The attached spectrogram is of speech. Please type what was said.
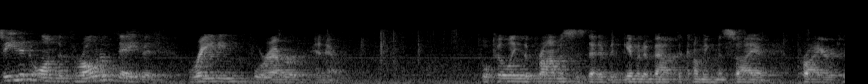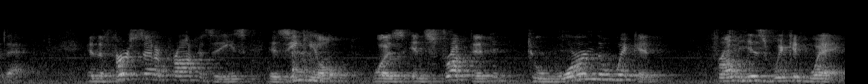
seated on the throne of David, reigning forever and ever fulfilling the promises that have been given about the coming Messiah prior to that. In the first set of prophecies, Ezekiel was instructed to warn the wicked from his wicked way.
